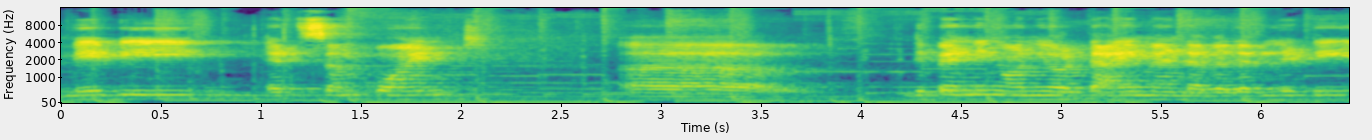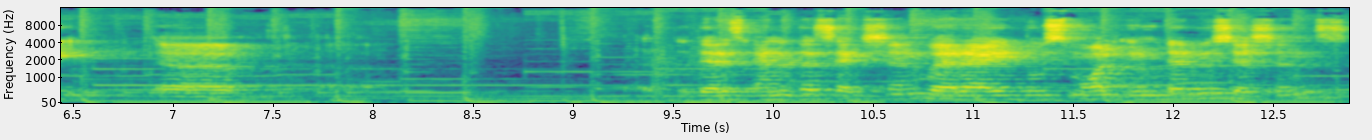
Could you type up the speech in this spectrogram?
maybe at some point, uh, depending on your time and availability, uh, there is another section where I do small interview sessions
